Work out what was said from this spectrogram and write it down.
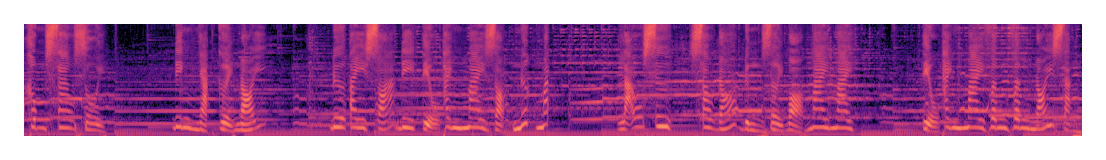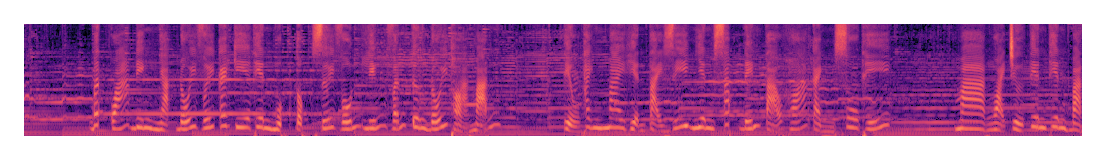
Không sao rồi. Đinh nhạc cười nói. Đưa tay xóa đi tiểu thanh mai giọt nước mắt. Lão sư, Sau đó đừng rời bỏ mai mai. Tiểu thanh mai vân vân nói rằng. Bất quá đinh nhạc đối với cái kia thiên mục tộc dưới vốn liếng vẫn tương đối thỏa mãn. Tiểu thanh mai hiện tại dĩ nhiên sắp đến tạo hóa cảnh xu thế. Mà ngoại trừ tiên thiên bản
